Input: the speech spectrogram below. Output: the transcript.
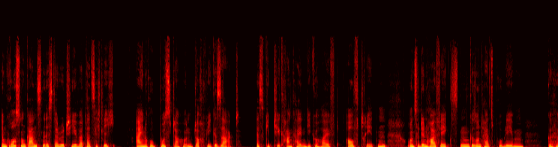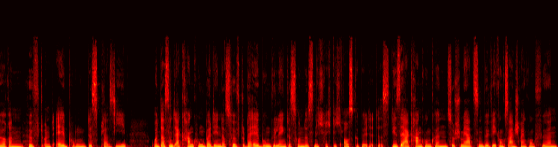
Im Großen und Ganzen ist der Retriever tatsächlich ein robuster Hund, doch wie gesagt, es gibt hier Krankheiten, die gehäuft auftreten und zu den häufigsten Gesundheitsproblemen gehören Hüft- und Ellbogendysplasie, und das sind Erkrankungen, bei denen das Hüft- oder Ellbogengelenk des Hundes nicht richtig ausgebildet ist. Diese Erkrankungen können zu Schmerzen, Bewegungseinschränkungen führen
